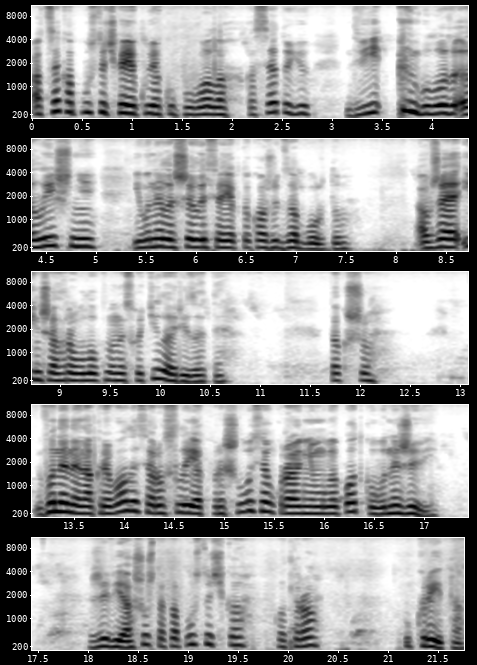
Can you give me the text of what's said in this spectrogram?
А це капусточка, яку я купувала касетою. Дві було лишні, і вони лишилися, як то кажуть, за бортом. А вже інше агроволокно не схотіла різати. Так що вони не накривалися, росли як прийшлося. В крайньому випадку вони живі. Живі. А що ж та капусточка, котра укрита?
